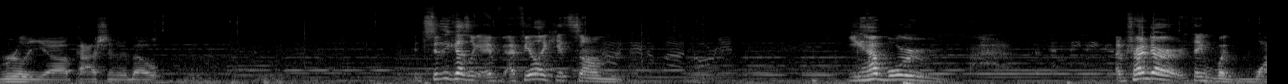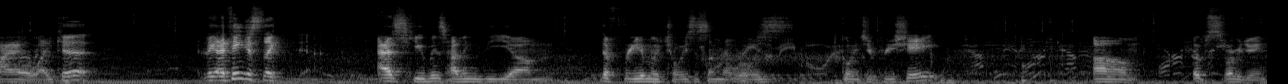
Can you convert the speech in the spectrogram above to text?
really uh, passionate about. It's simply because, like, I, I feel like it's, um... You have more I'm trying to think like why I like it. Like I think just like as humans having the um the freedom of choice is something that we're always going to appreciate. Um oops, what are we doing?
